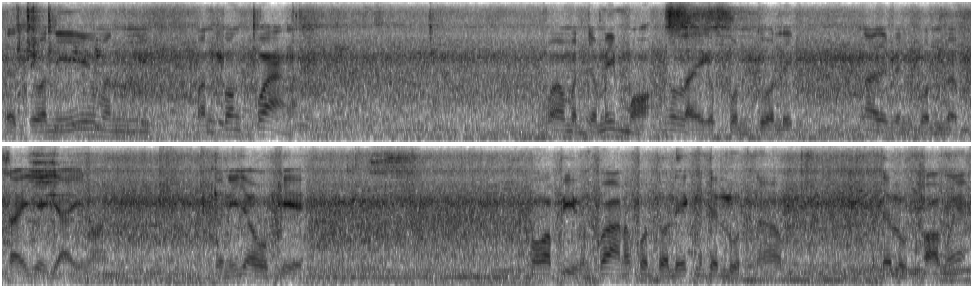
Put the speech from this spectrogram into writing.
แต่ตัวนี้มันมันกว้างๆอะว่ามันจะไม่เหมาะเท่าไหร่กับคนตัวเล็ก น่าจะเป็นคนแบบไซส์ใหญ่ๆหน่อย ตัวนี้จะโอเค เพราะว่าปีกมันกว้างถ้าคนตัวเล็กมันจะหลุดนะครับ มันจะหลุดขอบเนี้ย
